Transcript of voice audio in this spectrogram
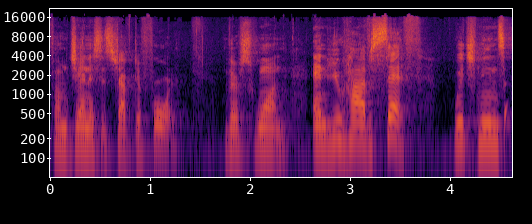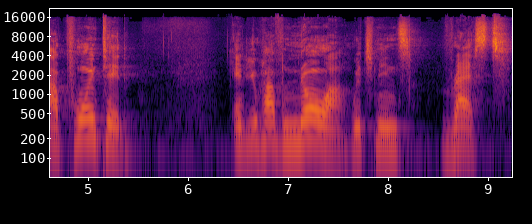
from Genesis chapter 4, verse 1. And you have Seth, which means appointed. And you have Noah, which means rest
